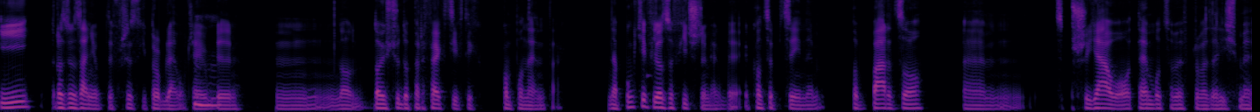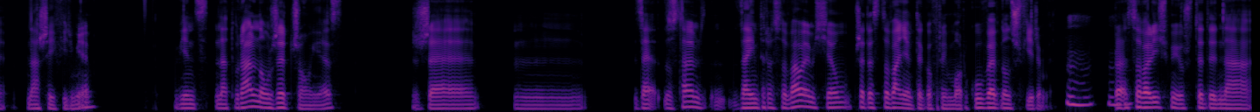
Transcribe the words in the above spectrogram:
i rozwiązaniu tych wszystkich problemów, czyli mhm. jakby no, dojściu do perfekcji w tych komponentach. Na punkcie filozoficznym, jakby koncepcyjnym, to bardzo um, sprzyjało temu, co my wprowadzaliśmy w naszej firmie. Więc naturalną rzeczą jest, że um, za, zostałem, zainteresowałem się przetestowaniem tego frameworku wewnątrz firmy. Mm. Pracowaliśmy już wtedy na,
